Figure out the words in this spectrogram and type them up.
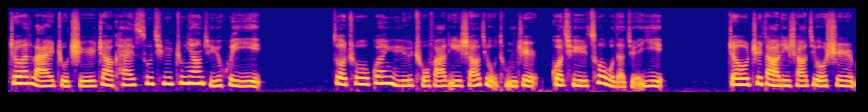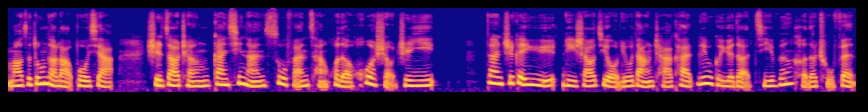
周恩来主持召开苏区中央局会议，作出关于处罚李少九同志过去错误的决议。周知道李少九是毛泽东的老部下，是造成赣西南肃反惨祸的祸首之一，但只给予李少九留党察看六个月的极温和的处分。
